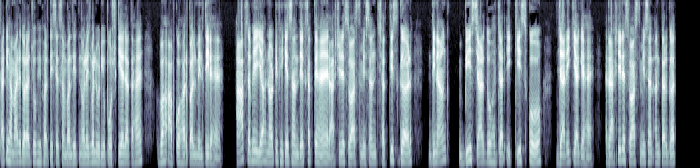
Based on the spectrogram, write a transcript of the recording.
ताकि हमारे द्वारा जो भी भर्ती से संबंधित नॉलेजबल वीडियो पोस्ट किया जाता है, वह आपको हर पल मिलती रहे। आप सभी यह नोटिफिकेशन देख सकते हैं, राष्ट्रीय स्वास्थ्य मिशन छत्तीसगढ़ दिनांक 20 चार 2021 को जारी किया गया है। राष्ट्रीय स्वास्थ्य मिशन अंतर्गत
